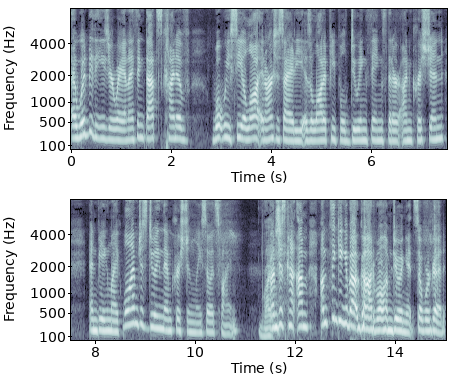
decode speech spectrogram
It would be the easier way, and I think that's kind of what we see a lot in our society is a lot of people doing things that are unchristian and being like, "Well, I'm just doing them Christianly, so it's fine." Right. I'm just kind I'm I'm thinking about God while I'm doing it, so we're good.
